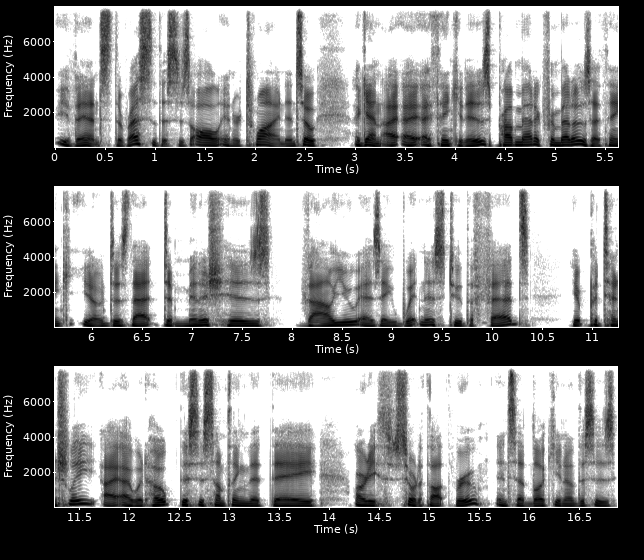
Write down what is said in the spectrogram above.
events. The rest of this is all intertwined. And so again, I, I think it is problematic for Meadows. I think, you know, does that diminish his value as a witness to the feds? It potentially, I, I would hope this is something that they already sort of thought through and said, look, you know, this is,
